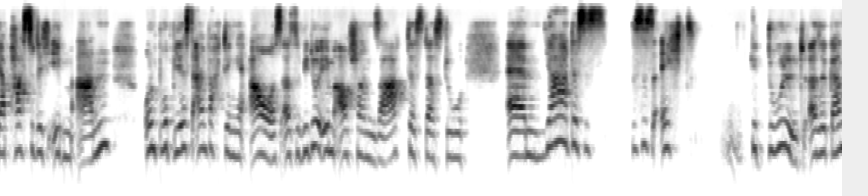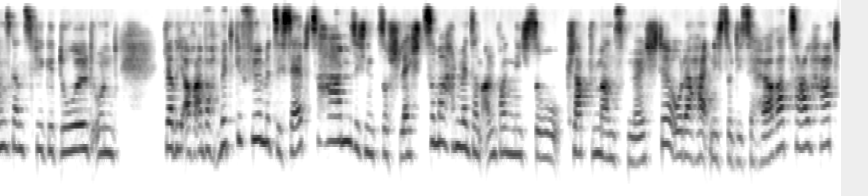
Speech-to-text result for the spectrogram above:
ja, passt du dich eben an und probierst einfach Dinge aus. Also wie du eben auch schon sagtest, dass du, ähm, ja, das ist, das ist echt Geduld, also ganz, ganz viel Geduld und glaube ich, auch einfach Mitgefühl mit sich selbst zu haben, sich nicht so schlecht zu machen, wenn es am Anfang nicht so klappt, wie man es möchte oder halt nicht so diese Hörerzahl hat.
